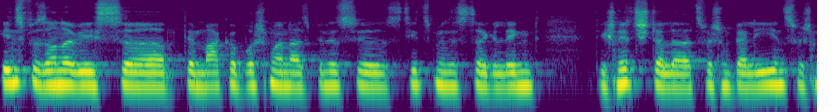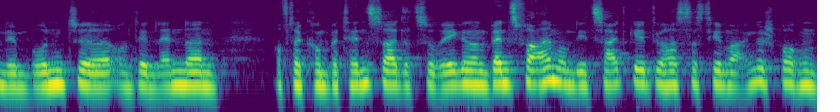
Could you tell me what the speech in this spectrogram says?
Insbesondere, wie es äh, dem Marco Buschmann als Bundesjustizminister gelingt, die Schnittstelle zwischen Berlin, zwischen dem Bund äh, und den Ländern auf der Kompetenzseite zu regeln. Und wenn es vor allem um die Zeit geht, du hast das Thema angesprochen,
